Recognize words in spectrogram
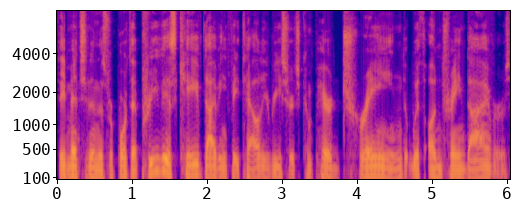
They mentioned in this report that previous cave diving fatality research compared trained with untrained divers,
